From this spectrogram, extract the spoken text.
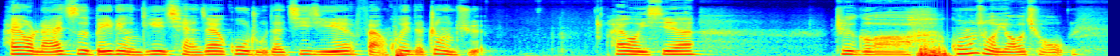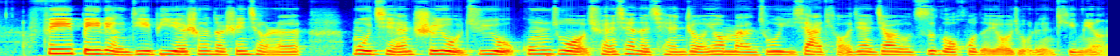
还有来自北领地潜在雇主的积极反馈的证据，还有一些这个工作要求。非北领地毕业生的申请人目前持有具有工作权限的签证，要满足以下条件，将有资格获得幺九零提名：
